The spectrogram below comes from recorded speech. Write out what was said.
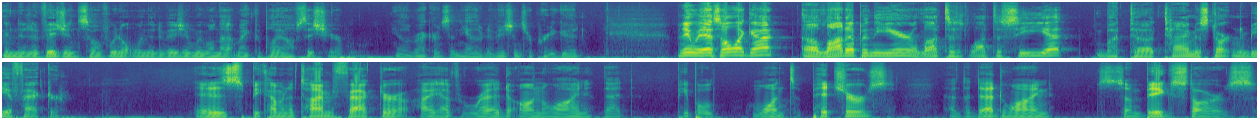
in the division, so if we don't win the division, we will not make the playoffs this year. You know, the records in the other divisions are pretty good. But anyway, that's all I got. A lot up in the air, a lot to lot to see yet but uh, time is starting to be a factor. It is becoming a time factor. I have read online that people want pitchers at the deadline, some big stars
